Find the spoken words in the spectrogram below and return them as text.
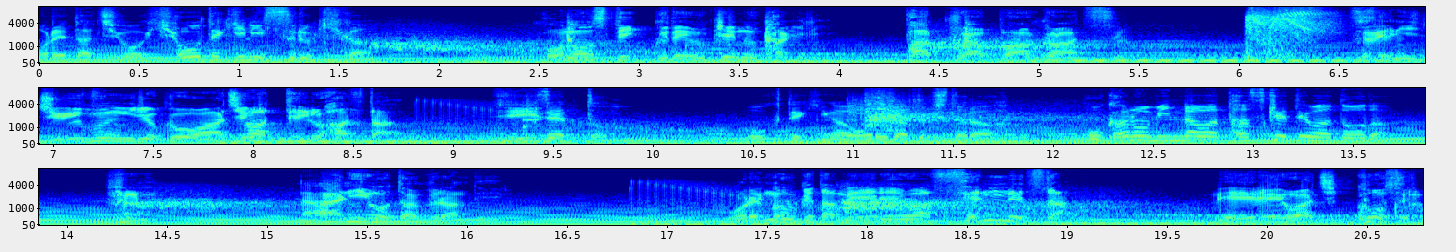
俺たちを標的にする気か。このスティックで受けぬ限りパックは爆発。するすでに十分威力を味わっているはずだ。GZ 目的が俺だとしたら他のみんなは助けてはどうだ？ふん。何を企んでいる？俺の受けた命令は殲滅だ。命令は実行する。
